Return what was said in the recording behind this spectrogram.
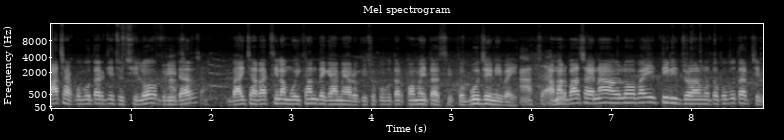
বাছা কবুতর কিছু ছিল ব্রিডার। আচ্ছা, আচ্ছা। বাইচা রাখছিলাম ওইখান থেকে আমি আরও কিছু কবুতর কমাইতাছি তো বুঝেনি ভাই। আচ্ছা আমার বাসায় না হলো ভাই তিরিশ জোড়ার মতো কবুতর ছিল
